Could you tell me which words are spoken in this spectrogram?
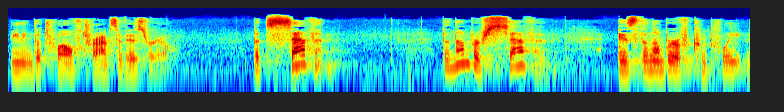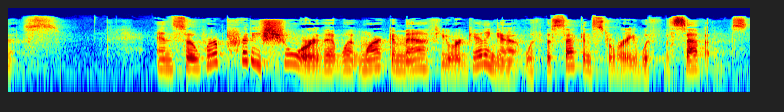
meaning the twelve tribes of Israel. But seven, the number seven is the number of completeness. And so we're pretty sure that what Mark and Matthew are getting at with the second story, with the sevens,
